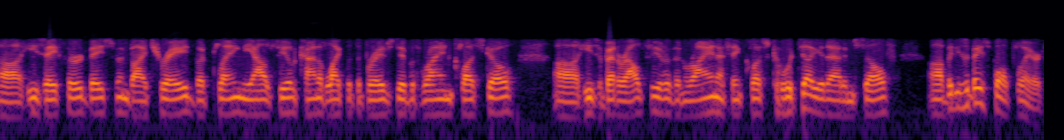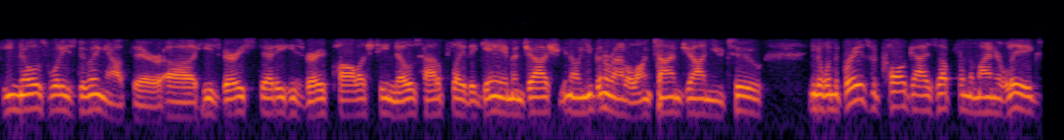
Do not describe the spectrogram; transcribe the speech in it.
Uh, he's a third baseman by trade, but playing the outfield kind of like what the Braves did with Ryan Klesko. Uh, he's a better outfielder than Ryan. I think Klesko would tell you that himself. Uh, but he's a baseball player. He knows what he's doing out there. Uh, he's very steady. He's very polished. He knows how to play the game. And Josh, you know, you've been around a long time. Jon, you too. You know, when the Braves would call guys up from the minor leagues,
